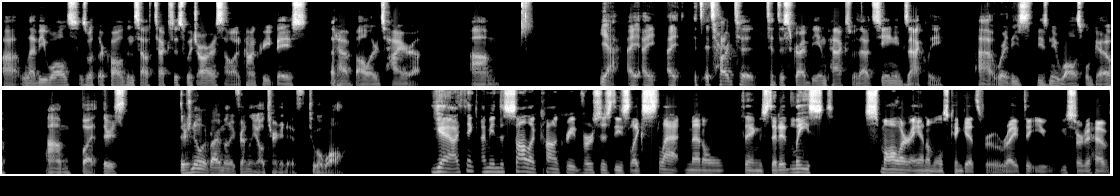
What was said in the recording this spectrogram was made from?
uh, levee walls, is what they're called in South Texas, which are a solid concrete base that have bollards higher up. Um, yeah, I, I, I it's, it's hard to to describe the impacts without seeing exactly uh, where these these new walls will go. Um, but there's there's no environmentally friendly alternative to a wall. Yeah, I think I mean the solid concrete versus these like slat metal things that at least smaller animals can get through, right? That you you sort of have,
